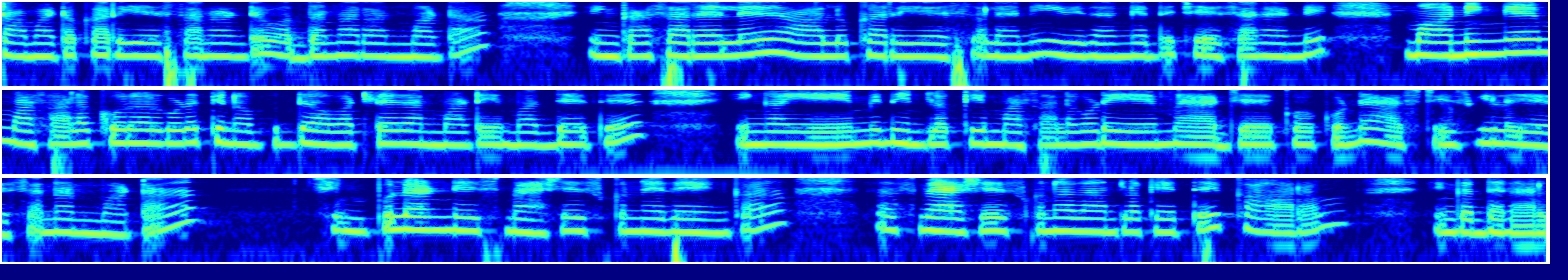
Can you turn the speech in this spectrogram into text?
టమాటో కర్రీ చేస్తానంటే వద్దన్నారనమాట ఇంకా సరేలే ఆలు కర్రీ చేస్తాలని ఈ విధంగా అయితే చేశానండి. మార్నింగే మసాలా కూరలు కూడా తినబుద్ధి అవ్వట్లేదు అనమాట ఈ మధ్య అయితే. ఇంకా ఏమి దీంట్లోకి మసాలా కూడా ఏమి యాడ్ చేయకోకుండా యాస్టీస్కి ఇలా చేశాను అనమాట సింపుల్ అండి. స్మాష్ చేసుకునేదే ఇంకా. స్మాష్ చేసుకున్న దాంట్లోకి అయితే కారం ఇంకా ధనియాల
